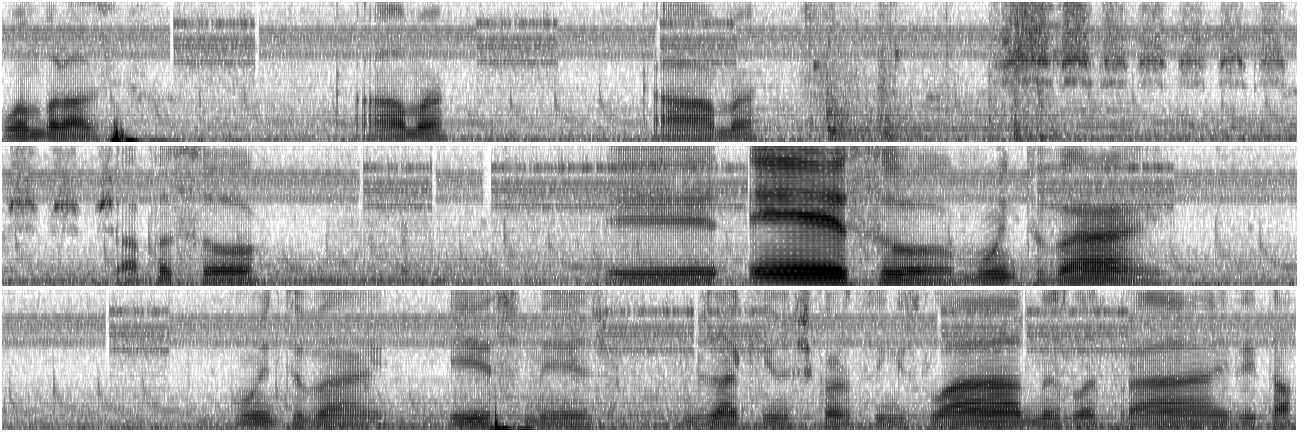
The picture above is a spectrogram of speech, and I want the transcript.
O Ambrosio. Calma. Calma. Já passou. E... Isso! Muito bem. Muito bem. Isso mesmo. Vamos dar aqui uns cortezinhos de lado, nas laterais e tal.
